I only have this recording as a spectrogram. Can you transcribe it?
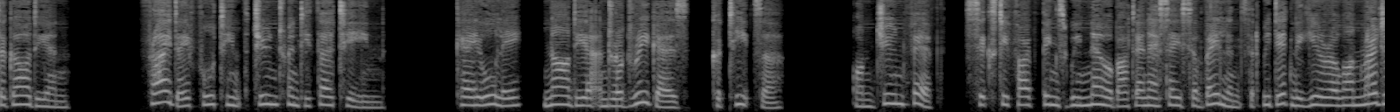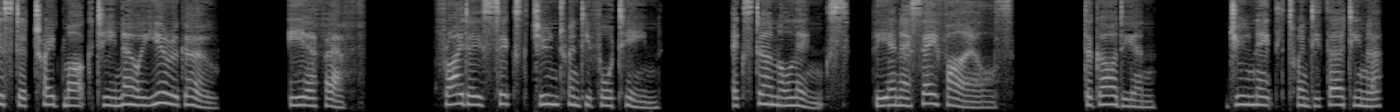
The Guardian. Friday 14 June 2013. Kayyali, Nadia and Rodriguez, Katitza. On June 5, 65 Things We Know About NSA Surveillance That We Didn't a Euro Unregistered Trademark T Know a Year Ago. EFF. Friday 6 June 2014. External links, The NSA Files. The Guardian. June 8, 2013 A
